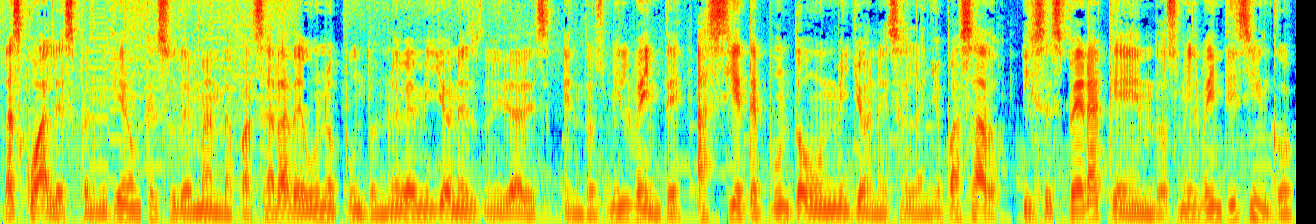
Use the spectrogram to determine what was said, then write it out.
las cuales permitieron que su demanda pasara de 1.9 millones de unidades en 2020 a 7.1 millones el año pasado, y se espera que en 2025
